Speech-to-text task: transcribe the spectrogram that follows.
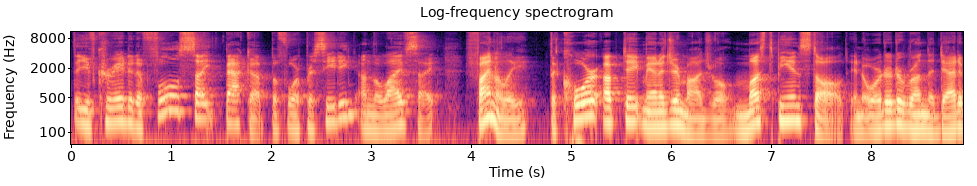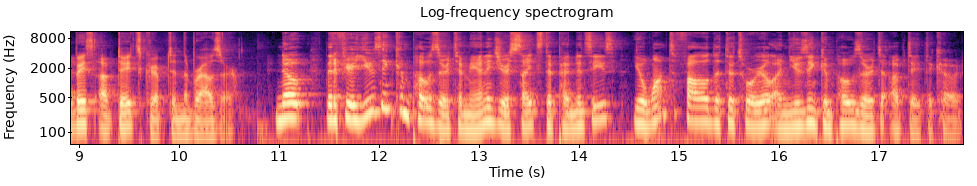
that you've created a full site backup before proceeding on the live site. Finally, the core Update Manager module must be installed in order to run the database update script in the browser. Note that if you're using Composer to manage your site's dependencies, you'll want to follow the tutorial on using Composer to update the code,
